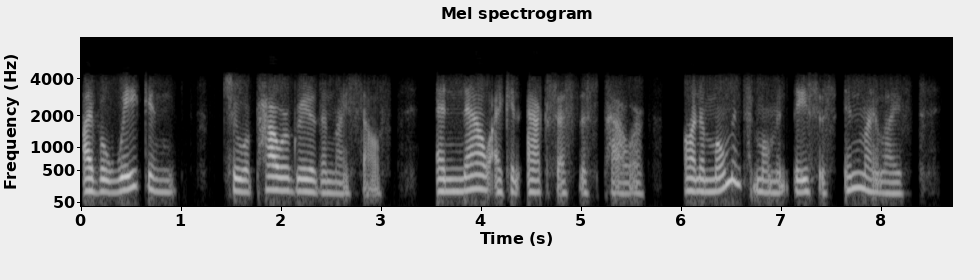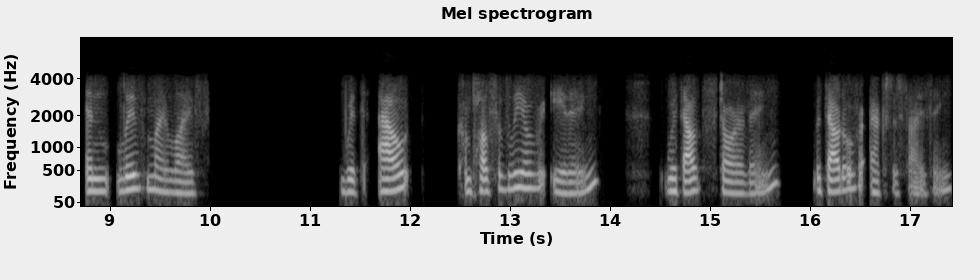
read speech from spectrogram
I've awakened to a power greater than myself. And now I can access this power on a moment to moment basis in my life and live my life without compulsively overeating, without starving, without over exercising,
